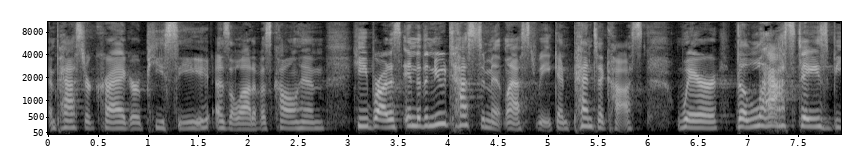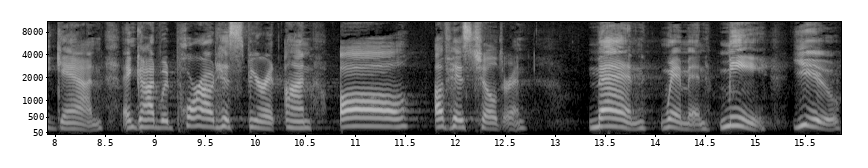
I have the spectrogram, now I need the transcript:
And Pastor Craig, or PC, as a lot of us call him, he brought us into the New Testament last week and Pentecost, where the last days began and God would pour out his spirit on all of his children men, women, me, you,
